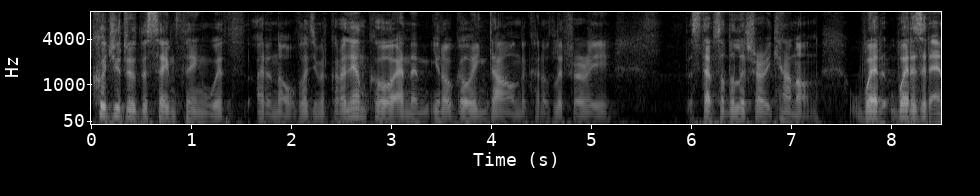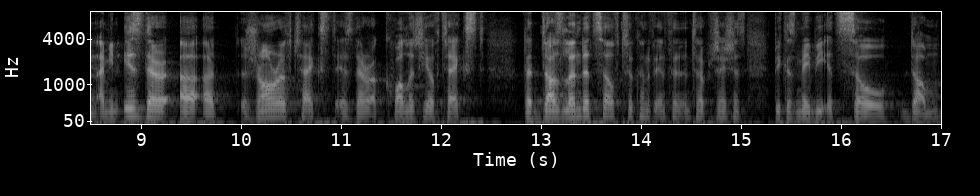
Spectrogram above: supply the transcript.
Could you do the same thing with, I don't know, Vladimir Korolenko, and then you know going down the kind of literary steps of the literary canon? Where where does it end? I mean, is there a, a genre of text? Is there a quality of text that does lend itself to kind of infinite interpretations because maybe it's so dumb,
